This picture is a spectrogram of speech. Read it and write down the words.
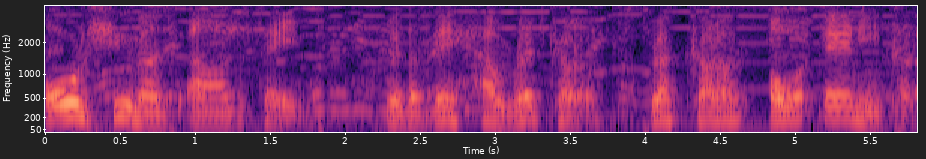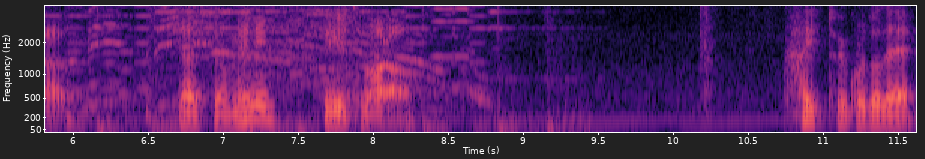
All humans are the same, whether they have red color, black color, or any color. That's a minute. See you tomorrow. はい、ということで、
